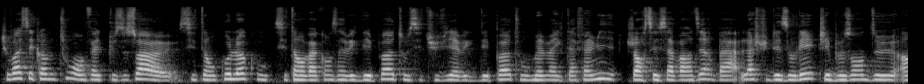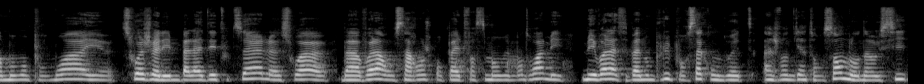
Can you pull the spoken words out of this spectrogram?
tu vois, c'est comme tout, en fait. Que ce soit euh, si t'es en coloc ou si t'es en vacances avec des potes ou si tu vis avec des potes ou même avec ta famille. Genre, c'est savoir dire, bah, là, je suis désolée, j'ai besoin de un moment pour moi et euh, soit je vais aller me balader toute seule, soit, euh, bah, voilà, on s'arrange pour pas être forcément au même endroit. Mais, mais voilà, c'est pas non plus pour ça qu'on doit être H24 ensemble. On a aussi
